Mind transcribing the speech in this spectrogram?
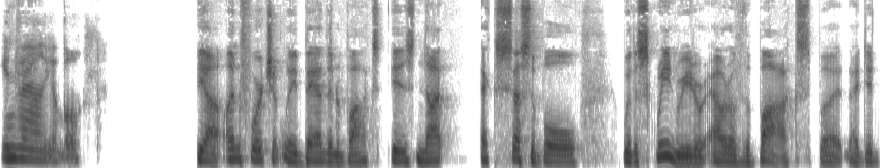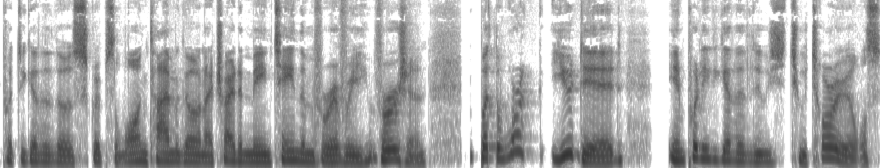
invaluable. Yeah, unfortunately, Band in a Box is not accessible with a screen reader out of the box, but I did put together those scripts a long time ago and I try to maintain them for every version. But the work you did in putting together these tutorials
